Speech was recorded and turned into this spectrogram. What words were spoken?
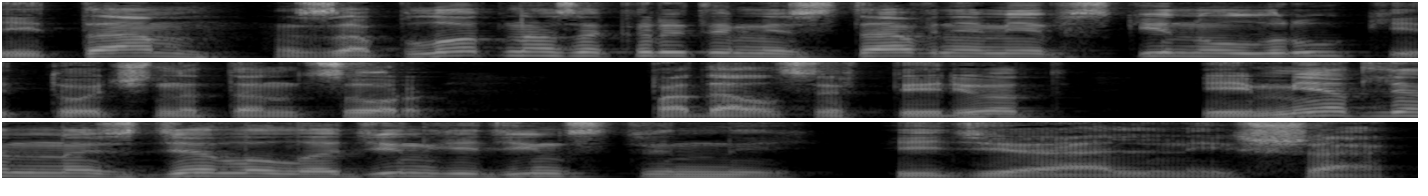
и там, за плотно закрытыми ставнями, вскинул руки, точно танцор, подался вперед и медленно сделал один единственный идеальный шаг.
